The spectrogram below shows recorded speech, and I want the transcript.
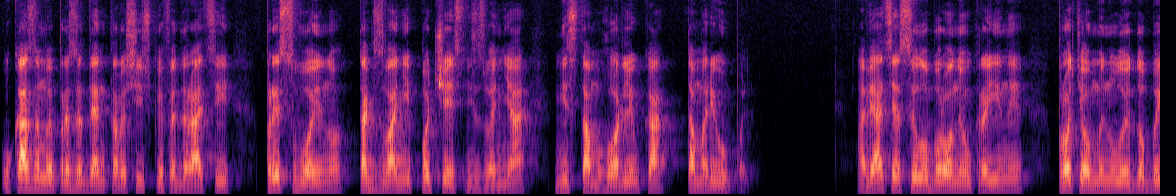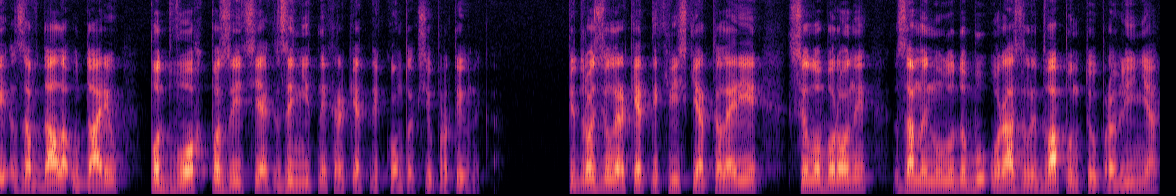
указами президента Російської Федерації присвоєно так звані почесні звання містам Горлівка та Маріуполь. Авіація Сил оборони України протягом минулої доби завдала ударів по двох позиціях зенітних ракетних комплексів противника. Підрозділи ракетних військ і артилерії Сил оборони за минулу добу уразили два пункти управління,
